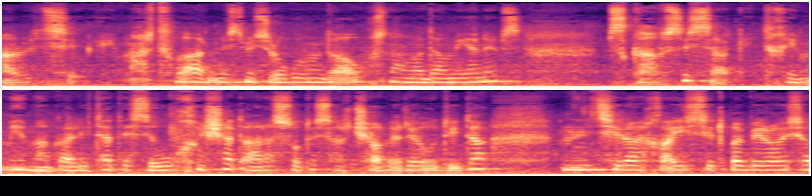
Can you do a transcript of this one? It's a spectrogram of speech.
არ ვიცი მართლა არ მისმის როგორ უნდა აუხსნამ ადამიანებს მსგავსი საკითხი. მე მაგალითად ესე უხეშად არასოდეს არ ჩავერეოდი და იცი რა ხა ის სიტყვები რომ ისე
